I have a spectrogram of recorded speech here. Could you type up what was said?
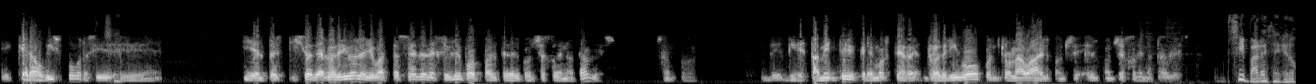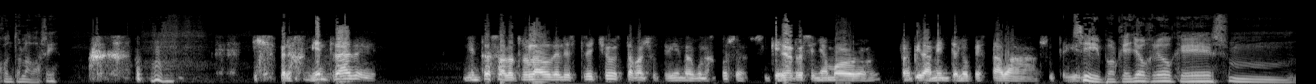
eh, que era obispo, por así Sí. eh, y el prestigio de Rodrigo le llevó hasta ser elegible por parte del Consejo de Notables. O sea, por- de- directamente creemos que Rodrigo controlaba el, conse- el Consejo de Notables. Sí, parece que lo controlaba, sí. Pero mientras, eh, mientras al otro lado del estrecho estaban sucediendo algunas cosas. Si quieres reseñamos rápidamente lo que estaba sucediendo. Sí, porque yo creo que es mm,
